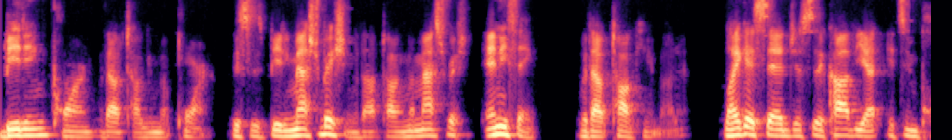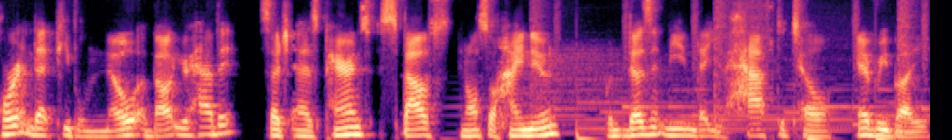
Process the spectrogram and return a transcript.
beating porn without talking about porn. This is beating masturbation without talking about masturbation. Anything without talking about it. Like I said, just as a caveat, it's important that people know about your habit, such as parents, spouse, and also high noon, but it doesn't mean that you have to tell everybody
